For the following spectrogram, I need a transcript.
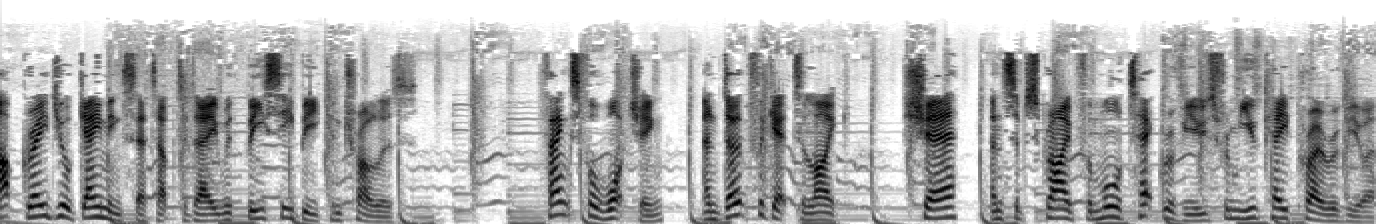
Upgrade your gaming setup today with BCB controllers. Thanks for watching, and don't forget to like, share, and subscribe for more tech reviews from UK Pro Reviewer.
